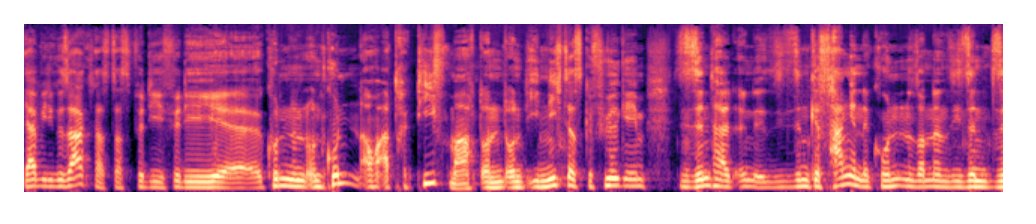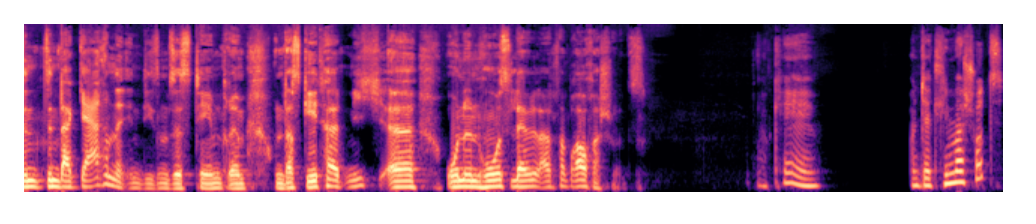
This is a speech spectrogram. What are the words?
ja, wie du gesagt hast, dass für die für die äh, Kundinnen und Kunden auch attraktiv macht und, und ihnen nicht das Gefühl geben, sie sind halt irgendwie, sie sind gefangene Kunden, sondern sie sind, sind, sind da gerne in diesem System drin. Und das geht halt nicht äh, ohne ein hohes Level an Verbraucherschutz. Okay. Und der Klimaschutz?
